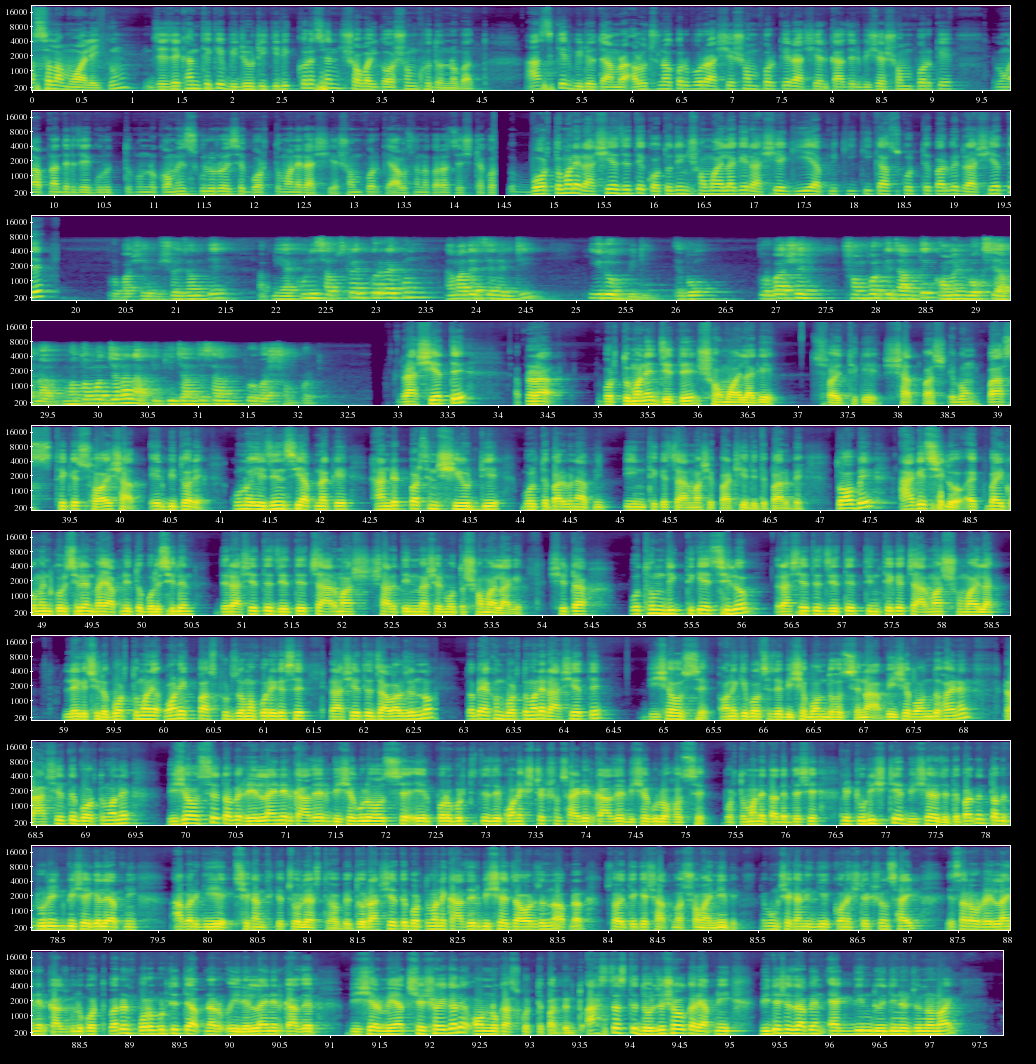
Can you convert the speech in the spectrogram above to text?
আসসালামু আলাইকুম। যে যেখান থেকে ভিডিওটি ক্লিক করেছেন, সবাইকে অসংখ্য ধন্যবাদ। আজকের ভিডিওতে আমরা আলোচনা করব রাশিয়া সম্পর্কে, রাশিয়ার কাজের বিষয় সম্পর্কে এবং আপনাদের যে গুরুত্বপূর্ণ কমেন্টসগুলো রয়েছে বর্তমানে রাশিয়া সম্পর্কে আলোচনা করার চেষ্টা করব। বর্তমানে রাশিয়া যেতে কতদিন সময় লাগে? রাশিয়া গিয়ে আপনি কি কি কাজ করতে পারবেন রাশিয়াতে? প্রবাসের বিষয় জানতে আপনি এখনই সাবস্ক্রাইব করে রাখুন আমাদের চ্যানেলটি, ইউরোপ বিডি এবং প্রবাসের সম্পর্কে জানতে কমেন্ট বক্সে আপনার মতামত জানান। আপনি কি জানতে চান প্রবাস সম্পর্কে? রাশিয়াতে আপনারা বর্তমানে যেতে সময় লাগে ছয় থেকে সাত মাস এবং পাঁচ থেকে ছয় সাত এর ভিতরে কোনো এজেন্সি আপনাকে হান্ড্রেড পার্সেন্ট শিওর দিয়ে বলতে পারবে না, আপনি তিন থেকে চার মাসে পাঠিয়ে দিতে পারবে। তবে আগে ছিল, এক ভাই কমেন্ট করেছিলেন, ভাই, আপনি তো বলেছিলেন যে রাশিয়াতে যেতে চার মাস, সাড়ে তিন মাসের মতো সময় লাগে। সেটা প্রথম দিক থেকে ছিল। রাশিয়াতে যেতে তিন থেকে চার মাস সময় লাগ লেগেছিল। বর্তমানে অনেক পাসপোর্ট জমা পড়ে গেছে রাশিয়াতে যাওয়ার জন্য। তবে এখন বর্তমানে রাশিয়াতে ভিসা হচ্ছে। অনেকে বলছে যে ভিসা বন্ধ হচ্ছে। না ভিসা বন্ধ হয় না রাশিয়াতে বর্তমানে ভিসা হচ্ছে, তবে রেল লাইনের কাজের বিষয়গুলো হচ্ছে, এর পরবর্তীতে যে কনস্ট্রাকশন সাইডের কাজের বিষয়গুলো হচ্ছে, বর্তমানে তাদের দেশে আপনি ট্যুরিস্টের বিষয়ে যেতে পারবেন, তবে ট্যুরিস্ট বিষয়ে গেলে আপনি আবার গিয়ে সেখান থেকে চলে আসতে হবে। তো রাশিয়াতে বর্তমানে কাজের বিষয়ে যাওয়ার জন্য আপনার ছয় থেকে সাত মাস সময় নেবে এবং সেখানে গিয়ে কনস্ট্রাকশন সাইট এছাড়াও রেল লাইনের কাজগুলো করতে পারবেন। পরবর্তীতে আপনার ওই রেল লাইনের কাজের বিষয়ের মেয়াদ শেষ হয়ে গেলে অন্য কাজ করতে পারবেন। তো আস্তে আস্তে ধৈর্য সহকারে আপনি বিদেশে যাবেন, একদিন দুই দিনের জন্য নয়,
